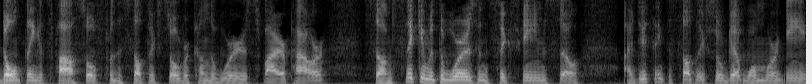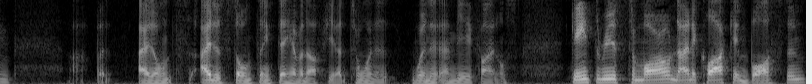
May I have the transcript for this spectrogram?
don't think it's possible for the Celtics to overcome the Warriors' firepower, so I'm sticking with the Warriors in six games, so I do think the Celtics will get one more game, uh, but I don't. I just don't think they have enough yet to win it, win an NBA Finals. Game three is tomorrow, 9 o'clock in Boston.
